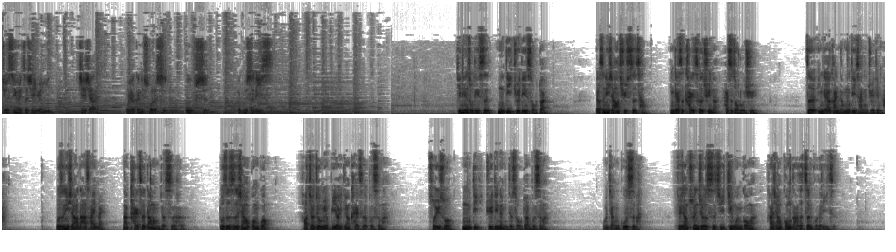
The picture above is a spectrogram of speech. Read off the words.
就是因为这些原因，接下来我要跟你说的是故事，而不是历史。今天主题是目的决定手段。要是你想要去市场，应该是开车去呢，还是走路去？这应该要看你的目的才能决定吧。若是你想要大采买，那开车当然比较适合；若是只是想要逛逛，好像就没有必要一定要开车，不是吗？所以说，目的决定了你的手段，不是吗？我们讲个故事吧，就像春秋时期晋文公啊，他想要攻打这郑国的例子。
